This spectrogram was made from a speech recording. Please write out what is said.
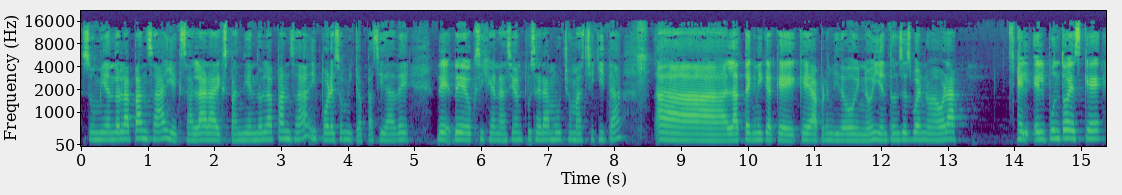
sumiendo la panza y exhalara expandiendo la panza y por eso mi capacidad de, de, oxigenación pues era mucho más chiquita a la técnica que, que, he aprendido hoy, ¿no? Y entonces, bueno, ahora el, el punto es que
